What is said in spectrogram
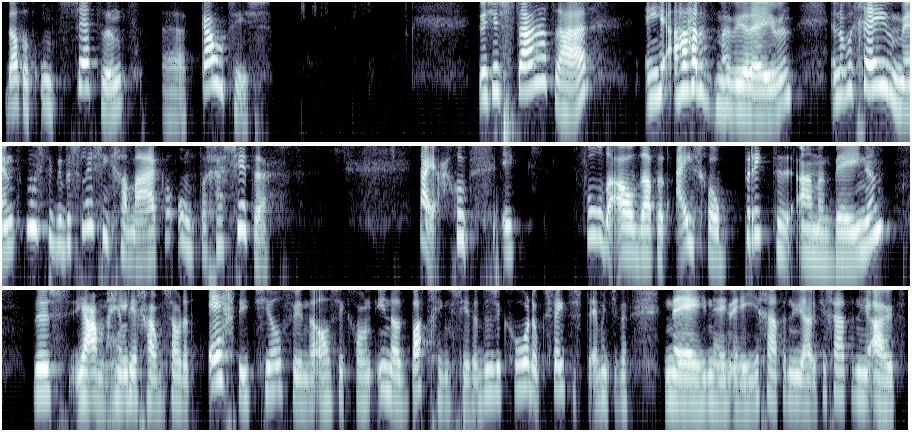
dat het ontzettend uh, koud is. Dus je staat daar en je ademt maar weer even. En op een gegeven moment moest ik de beslissing gaan maken om te gaan zitten. Nou ja, goed. Ik voelde al dat het ijs gewoon prikte aan mijn benen. Dus ja, mijn lichaam zou dat echt niet chill vinden als ik gewoon in dat bad ging zitten. Dus ik hoorde ook steeds een stemmetje van: nee, nee, nee, je gaat er nu uit, je gaat er nu uit.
